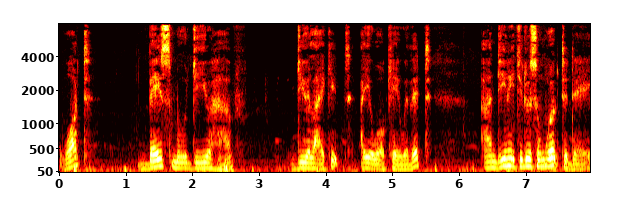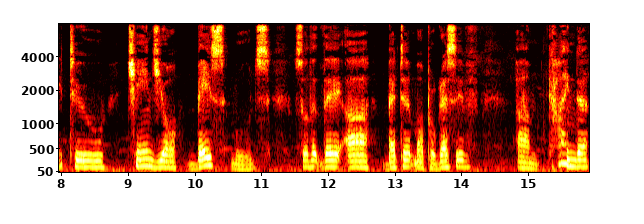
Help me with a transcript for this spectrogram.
What base mood do you have? Do you like it? Are you okay with it? And do you need to do some work today to change your base moods so that they are better, more progressive, um, kinder,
